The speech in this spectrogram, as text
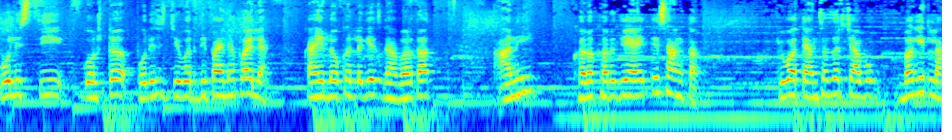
पोलीस ती गोष्ट पोलिसांची वर्दी पाहिल्या पाहिल्या काही लोक लगेच घाबरतात आणि खरं खरं जे आहे ते सांगतात. किंवा त्यांचा जर चाबूक बघितला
